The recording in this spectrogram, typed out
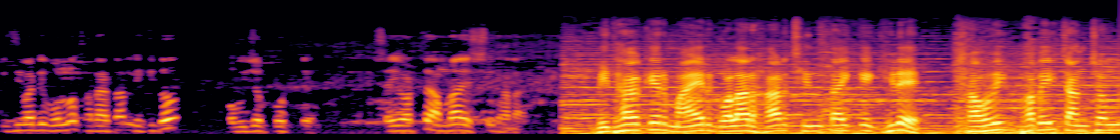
পিসি পার্টি বলল থানাটা লিখিত অভিযোগ করতে। সেই অর্থে আমরা এসেছি থানায়। বিধায়কের মায়ের গলার হার ছিনতাইকে ঘিরে স্বাভাবিকভাবেই চাঞ্চল্য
